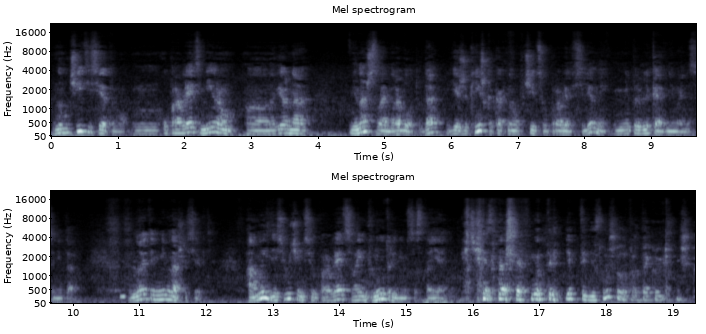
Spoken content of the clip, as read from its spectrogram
научитесь этому. Управлять миром, э, наверное, не наша с вами работа, да? Есть же книжка «Как научиться управлять Вселенной, не привлекая внимания санитаров». Но это не в нашей секте. А мы здесь учимся управлять своим внутренним состоянием. И через наше внутреннее, ты не слышала про такую книжку?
